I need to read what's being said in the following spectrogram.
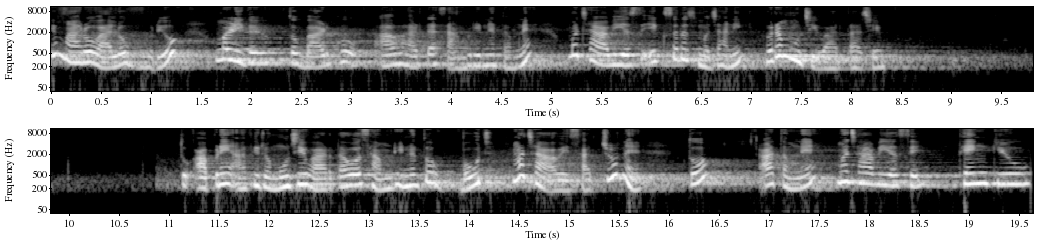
કે મારો વાલો ઘોર્યો મળી ગયો. તો બાળકો, આ વાર્તા સાંભળીને તમને મજા આવી હશે. એક સરસ મજાની રમૂજી વાર્તા છે. તો આપણે આવી રમૂજી વાર્તાઓ સાંભળીને તો બહુ જ મજા આવે, સાચું ને? તો આ તમને મજા આવી હશે. થેન્ક યુ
